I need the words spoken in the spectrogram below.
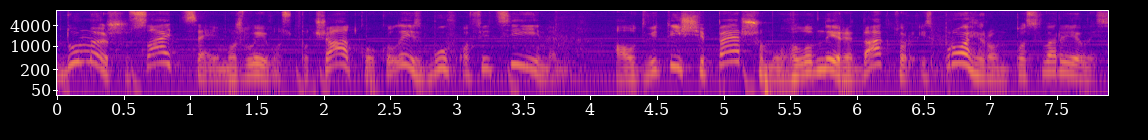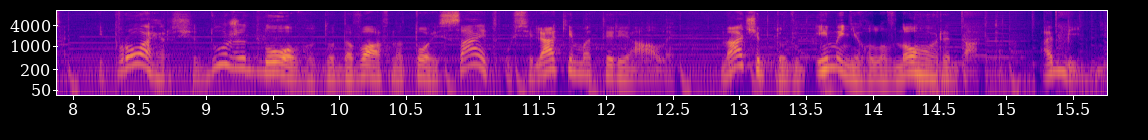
Думаю, що сайт цей, можливо, спочатку колись був офіційним. А у 2001-му головний редактор із Прогером посварилися, і Прогер ще дуже довго додавав на той сайт усілякі матеріали, начебто від імені головного редактора. А бідні.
